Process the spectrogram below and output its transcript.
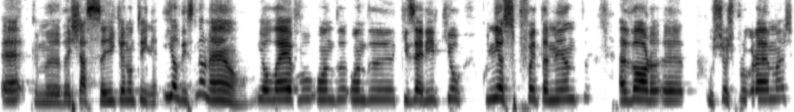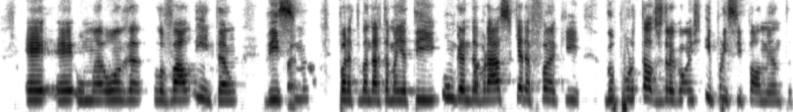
uh, que me deixasse sair que eu não tinha. E ele disse: Não, não, eu levo onde, onde quiser ir, que eu conheço perfeitamente, adoro uh, os seus programas, é, é uma honra levá-lo. E então disse-me para te mandar também a ti um grande abraço, que era fã aqui do Portal dos Dragões e principalmente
